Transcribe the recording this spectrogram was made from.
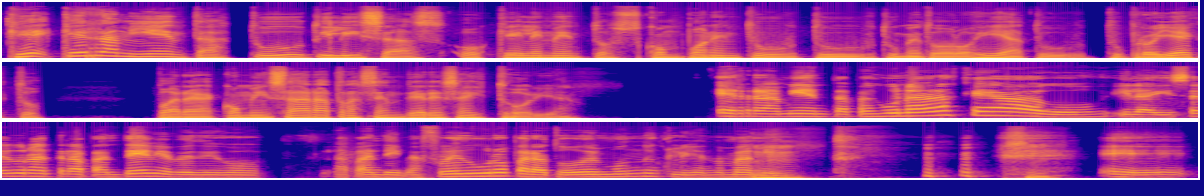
¿qué, herramientas tú utilizas o qué elementos componen tu, metodología, tu, proyecto, para comenzar a trascender esa historia? Herramienta, pues una de las que hago, y la hice durante la pandemia, pero digo, la pandemia fue duro para todo el mundo, incluyéndome a mí. Sí. Eh,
